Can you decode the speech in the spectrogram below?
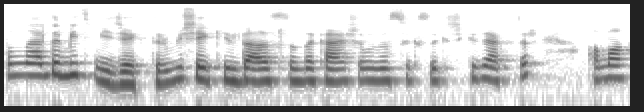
Bunlar da bitmeyecektir. Bir şekilde aslında karşımıza sık sık çıkacaktır. Ama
